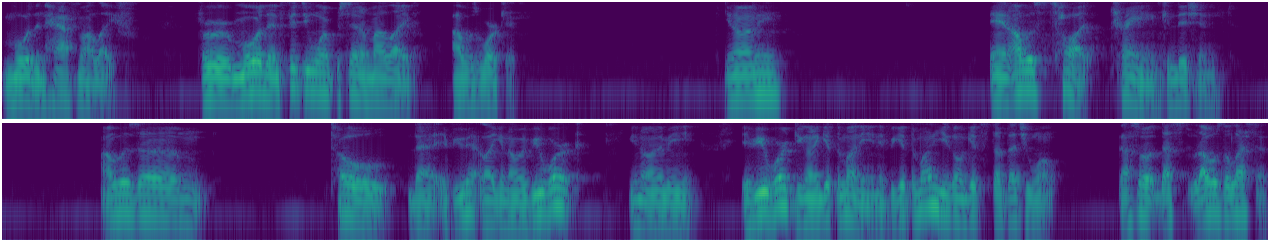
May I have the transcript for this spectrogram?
more than half my life. For more than fifty one percent of my life, I was working. You know what I mean? And I was taught, trained, conditioned. I was um told that if you like, you know, if you work, you know what I mean. If you work, you're gonna get the money, and if you get the money, you're gonna get stuff that you want. That's what that's that was the lesson.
